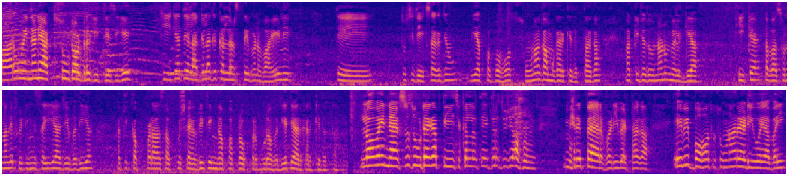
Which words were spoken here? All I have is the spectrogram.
ਬਾਹਰੋਂ ਇਹਨਾਂ ਨੇ 8 ਸੂਟ ਆਰਡਰ ਕੀਤੇ ਸੀਗੇ, ਠੀਕ ਹੈ, ਤੇ ਅਲੱਗ-ਅਲੱਗ ਕਲਰਸ ਤੇ ਬਣਵਾਏ ਨੇ। ਤੇ ਤੁਸੀਂ ਦੇਖ ਸਕਦੇ ਹੋ ਵੀ ਆਪਾਂ ਬਹੁਤ ਸੋਹਣਾ ਕੰਮ ਕਰਕੇ ਦਿੱਤਾਗਾ। ਬਾਕੀ ਜਦੋਂ ਉਹਨਾਂ ਨੂੰ ਮਿਲ ਗਿਆ, ਠੀਕ ਹੈ, ਤਾਂ ਬਸ ਉਹਨਾਂ ਦੀ ਫਿਟਿੰਗ ਸਹੀ ਆ, ਜੇ ਵਧੀਆ। ਬਾਕੀ ਕੱਪੜਾ, ਸਭ ਕੁਝ ਐਵਰੀਥਿੰਗ ਆਪਾਂ ਪ੍ਰੋਪਰ ਪੂਰਾ ਵਧੀਆ ਤਿਆਰ ਕਰਕੇ ਦਿੱਤਾ। ਲਓ ਬਈ ਨੈਕਸਟ ਸੂਟ ਹੈਗਾ ਪੀਚ ਕਲਰ ਤੇ ਇਧਰ ਜੁਝਾਰ। ਮੇਰੇ ਪੈਰ ਫੜੀ ਬੈਠਾਗਾ। ਇਹ ਵੀ ਬਹੁਤ ਸੋਹਣਾ ਰੈਡੀ ਹੋਇਆ ਬਈ।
